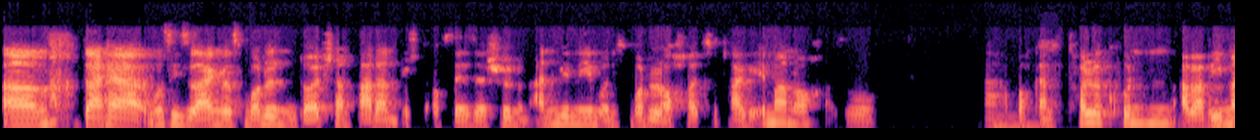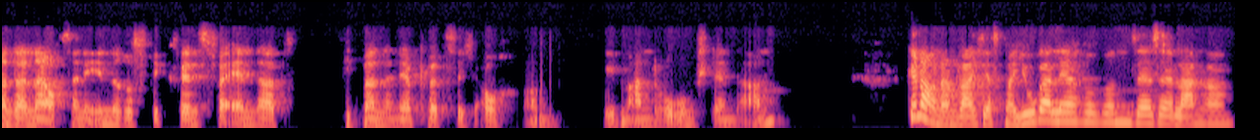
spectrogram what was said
Ähm, daher muss ich sagen, das Modeln in Deutschland war dann echt auch sehr, sehr schön und angenehm und ich model auch heutzutage immer noch, also äh, habe auch Mhm. ganz tolle Kunden, aber wie man dann auch seine innere Frequenz verändert, sieht man dann ja plötzlich auch ähm, eben andere Umstände an. Genau, und dann war ich erstmal Yogalehrerin sehr, sehr lange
